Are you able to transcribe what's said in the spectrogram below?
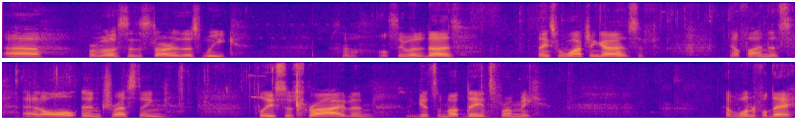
uh, for most of the start of this week. So we'll see what it does. Thanks for watching, guys. If y'all find this at all interesting, please subscribe and get some updates from me. Have a wonderful day.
